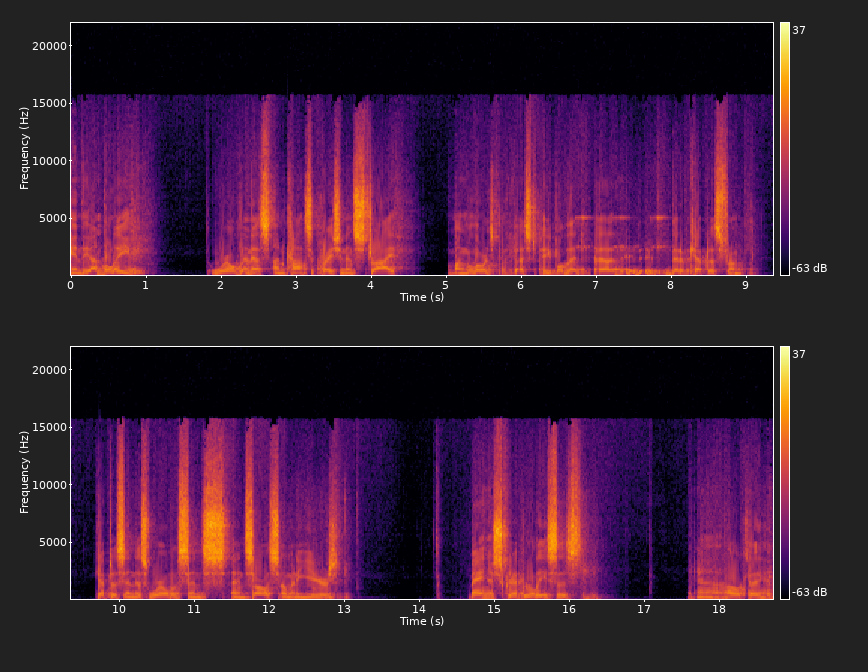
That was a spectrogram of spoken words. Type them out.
In the unbelief, the worldliness, unconsecration, and strife among the Lord's professed people that, uh, that have kept us from kept us in this world of sin and sorrow so many years. manuscript releases. Uh, okay.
